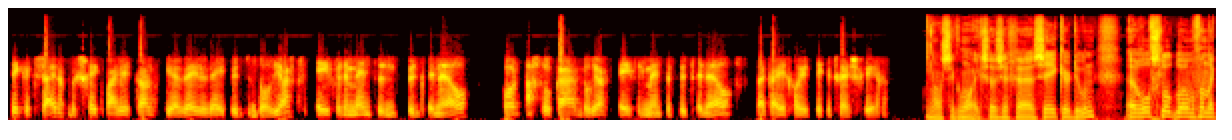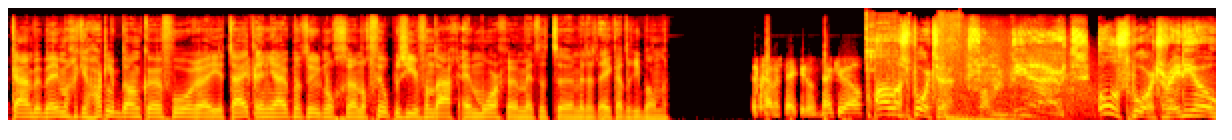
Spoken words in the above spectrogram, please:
Tickets zijn nog beschikbaar. Je kan via www.biljartevenementen.nl gewoon achter elkaar biljartevenementen.nl. Daar kan je gewoon je tickets reserveren. Hartstikke mooi. Ik zou zeggen, zeker doen. Rolf Slotboom van de KNBB, mag ik je hartelijk danken voor je tijd. En jij ook natuurlijk nog, nog veel plezier vandaag en morgen met het, met het EK 3-banden. Dat gaan we zeker doen. Dankjewel. Alle sporten van binnenuit. All Sport Radio.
